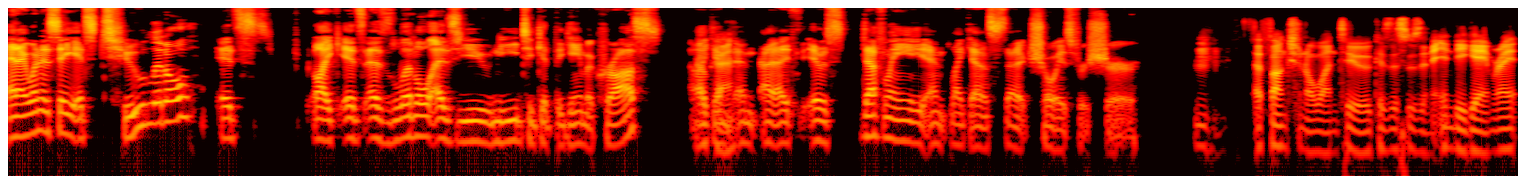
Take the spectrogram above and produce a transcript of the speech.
and I wouldn't say it's too little. It's like it's as little as you need to get the game across. Like Okay. and, and I, it was definitely and like an aesthetic choice for sure. hmm A functional one too, because this was an indie game, right?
